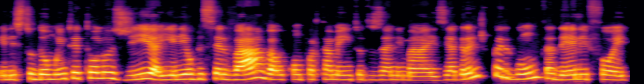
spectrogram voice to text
ele estudou muito etologia e ele observava o comportamento dos animais. E a grande pergunta dele foi:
